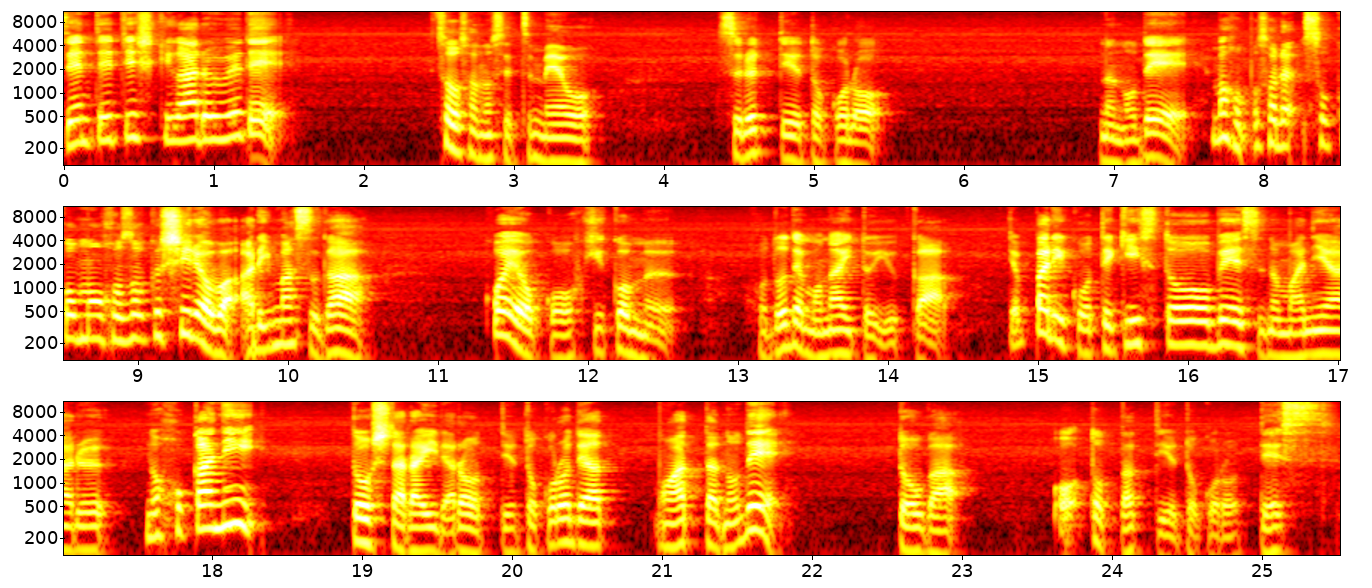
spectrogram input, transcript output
前提知識がある上で操作の説明をするっていうところなので、まあ、それそこも補足資料はありますが声をこう吹き込むほどでもないというかやっぱりこうテキストベースのマニュアルの他にどうしたらいいだろうっていうところであもあったので動画を撮ったっていうところです。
